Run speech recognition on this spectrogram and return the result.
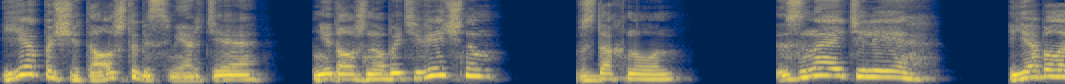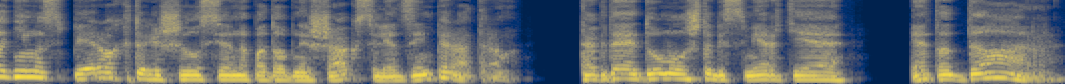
Я посчитал, что бессмертие не должно быть вечным», вздохнул он. «Знаете ли, я был одним из первых, кто решился на подобный шаг вслед за императором. Тогда я думал, что бессмертие это дар,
